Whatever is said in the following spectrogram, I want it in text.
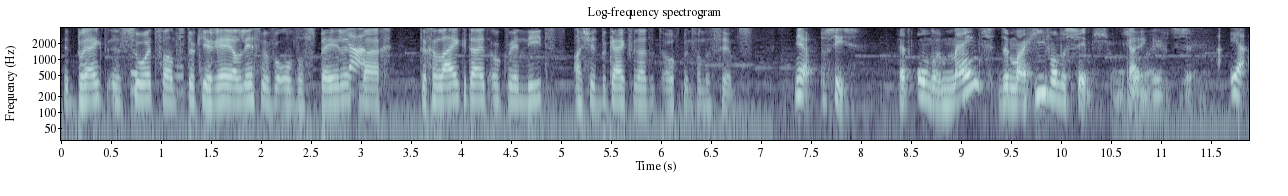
het brengt een soort van stukje realisme voor ons als spelers, Ja. maar tegelijkertijd ook weer niet als je het bekijkt vanuit het oogpunt van de Sims. Ja, precies. Het ondermijnt de magie van de Sims, om het zo maar even te zeggen. Ja,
